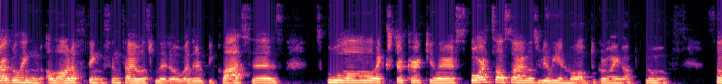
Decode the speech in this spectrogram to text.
juggling a lot of things since I was little, whether it be classes, school, extracurricular, sports. Also, I was really involved growing up too. So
